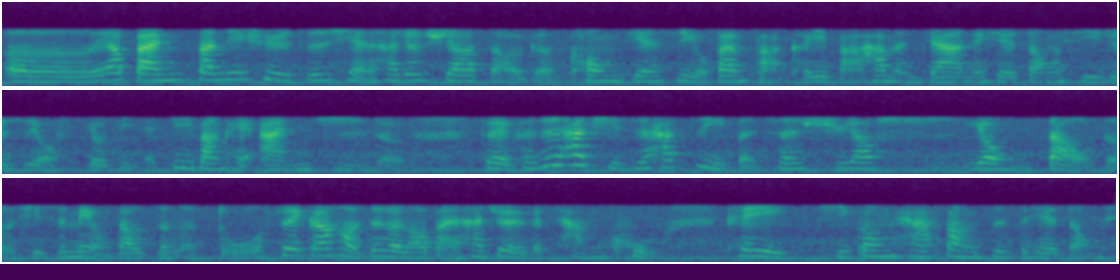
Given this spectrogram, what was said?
呃要搬搬进去之前，他就需要找一个空间是有办法可以把他们家的那些东西就是有有地地方可以安置的，对，可是他其实他自己本身需要。用到的其实没有到这么多，所以刚好这个老板他就有一个仓库可以提供他放置这些东西，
